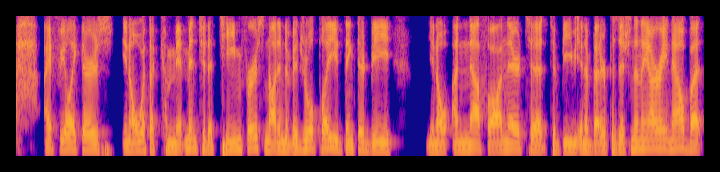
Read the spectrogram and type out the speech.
I feel like there's, you know, with a commitment to the team first, not individual play, you'd think there'd be, you know, enough on there to to be in a better position than they are right now. But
